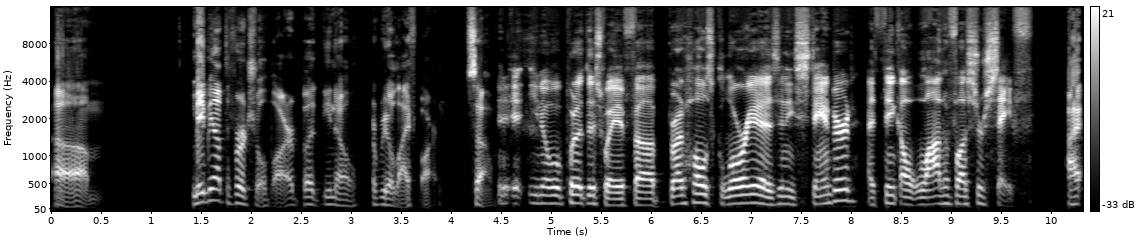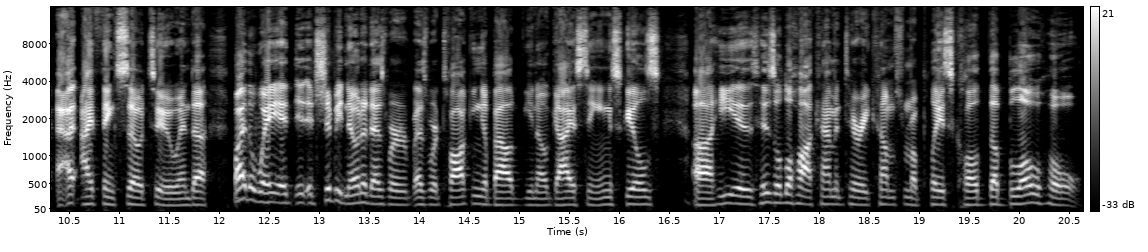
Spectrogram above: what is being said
Um, maybe not the virtual bar, but you know, a real life bar. So, it, you know, we'll put it this way: if uh, Brett Hull's Gloria is any standard, I think a lot of us are safe. I, I, I think so too. And uh, by the way, it, it should be noted as we're as we're talking about you know guys singing skills. Uh, he is his Aloha commentary comes from a place called the Blowhole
